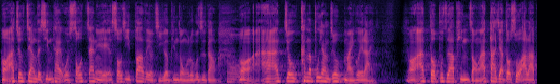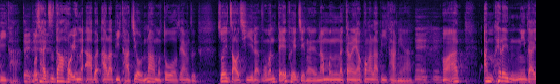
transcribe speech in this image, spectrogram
哦，啊，就这样的心态，我收在你收集到的有几个品种我都不知道。哦，啊，就看到不一样就买回来。哦啊，都不知道品种啊，大家都说阿拉比卡，对我才知道哦，原来阿阿拉比卡就有那么多这样子。所以早期呢，我们第一批种的人们呢，刚才要讲阿拉比卡呢。嗯嗯。哦啊啊，迄个年代，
